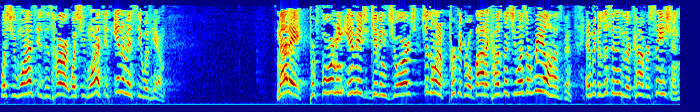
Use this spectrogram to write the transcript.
What she wants is his heart. What she wants is intimacy with him. Not a performing image giving George. She doesn't want a perfect robotic husband. She wants a real husband. And if we could listen into their conversation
